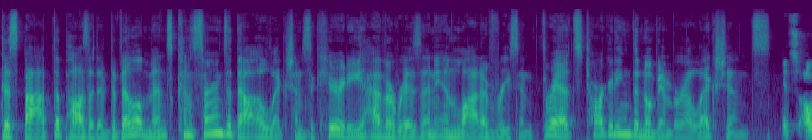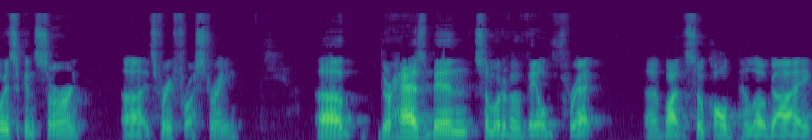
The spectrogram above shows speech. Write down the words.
Despite the positive developments, concerns about election security have arisen in light of recent threats targeting the November elections. It's always a concern. Uh, it's very frustrating. Uh, there has been somewhat of a veiled threat uh, by the so-called pillow guy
